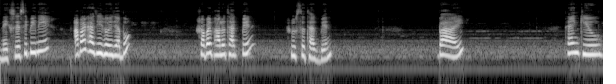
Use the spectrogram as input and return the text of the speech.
নেক্সট রেসিপি নিয়ে আবার হাজির হয়ে যাব। সবাই ভালো থাকবেন, সুস্থ থাকবেন। বাই থ্যাংক ইউ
